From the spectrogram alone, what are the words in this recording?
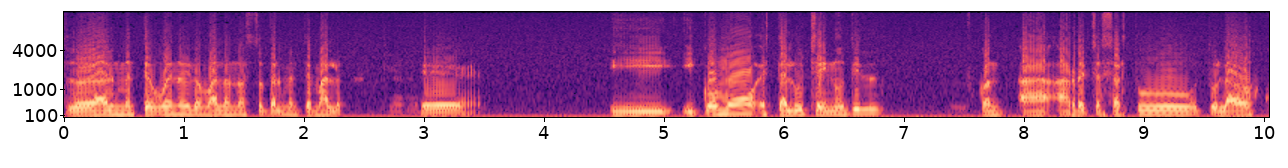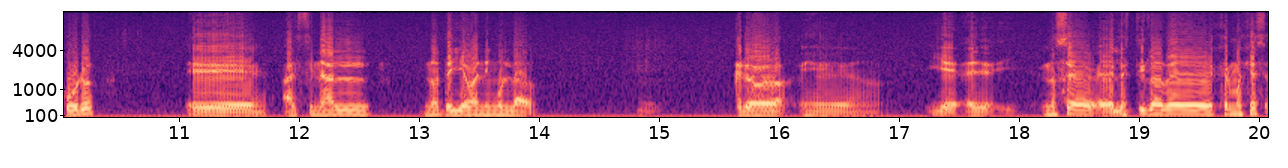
totalmente bueno y lo malo no es totalmente malo. Eh, y, y cómo esta lucha inútil a, rechazar tu, tu, lado oscuro, eh, al final no te lleva a ningún lado. Pero, eh, eh, y, no sé, el estilo de Germán es,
